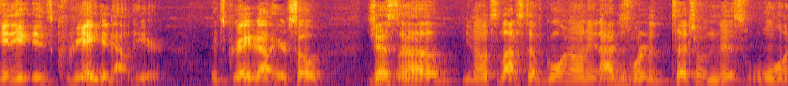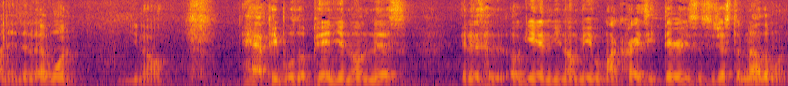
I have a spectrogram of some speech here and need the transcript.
and it, it's created out here. It's created out here. So just uh, you know, it's a lot of stuff going on, and I just wanted to touch on this one, and I want you know have people's opinion on this. And this again, you know, me with my crazy theories. This is just another one.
